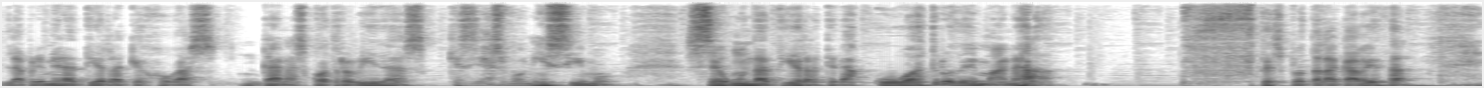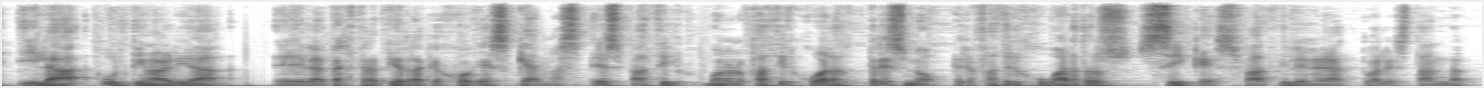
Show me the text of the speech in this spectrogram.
La primera tierra que juegas ganas 4 vidas, que ya es buenísimo, segunda tierra te da 4 de maná, te explota la cabeza. Y la última habilidad, eh, la tercera tierra que juegues, que además es fácil. Bueno, fácil jugar 3 no, pero fácil jugar 2 sí que es fácil en el actual estándar.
